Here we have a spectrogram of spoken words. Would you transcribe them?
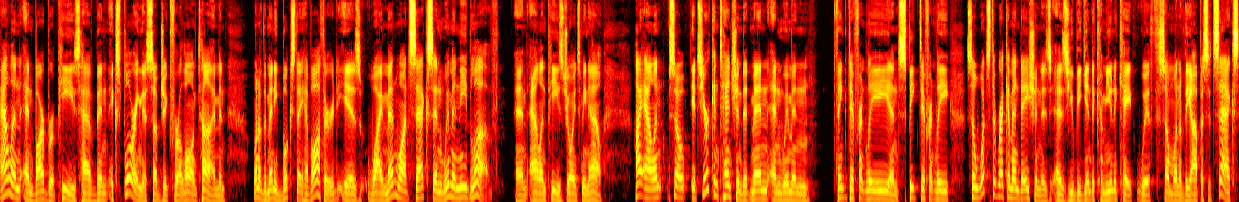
Allan and Barbara Pease have been exploring this subject for a long time, and one of the many books they have authored is Why Men Want Sex and Women Need Love. And Allan Pease joins me now. Hi, Allan. So it's your contention that men and women think differently and speak differently. So, what's the recommendation as, as you begin to communicate with someone of the opposite sex?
